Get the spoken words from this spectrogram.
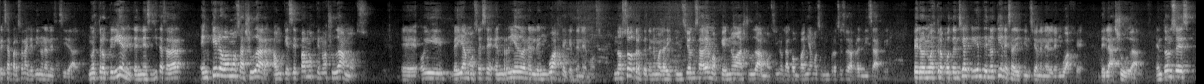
esa persona que tiene una necesidad. Nuestro cliente necesita saber en qué lo vamos a ayudar, aunque sepamos que no ayudamos. Eh, hoy veíamos ese enriedo en el lenguaje que tenemos. Nosotros que tenemos la distinción sabemos que no ayudamos, sino que acompañamos en un proceso de aprendizaje. Pero nuestro potencial cliente no tiene esa distinción en el lenguaje de la ayuda. Entonces,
